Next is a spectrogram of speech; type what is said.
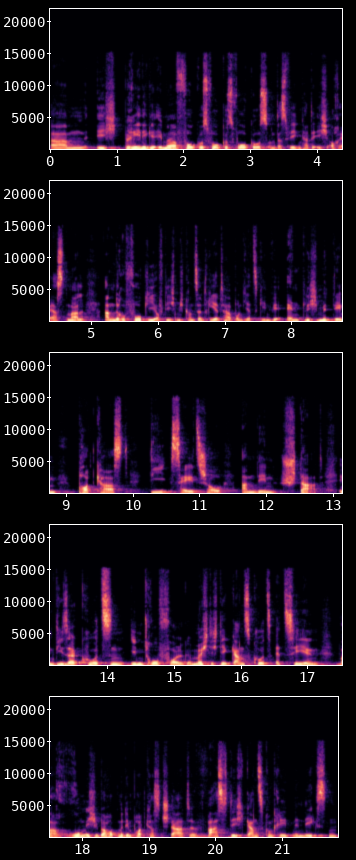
ähm, ich predige immer Fokus, Fokus, Fokus und deswegen hatte ich auch erstmal andere Foki, auf die ich mich konzentriert habe. Und jetzt gehen wir endlich mit dem Podcast die Sales Show an den Start. In dieser kurzen Intro-Folge möchte ich dir ganz kurz erzählen, warum ich überhaupt mit dem Podcast starte, was dich ganz konkret in den nächsten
